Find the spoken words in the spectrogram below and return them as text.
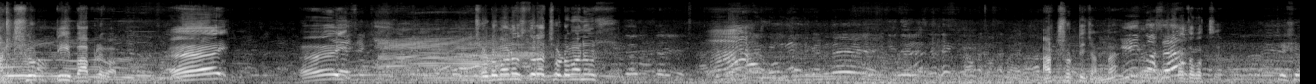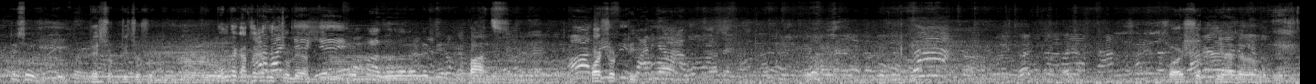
আটষট্টি বাপরে বাপ। এই এই। ছোট মানুষ তোরা ছোট মানুষ। আটষট্টি চান না? কত করছে? তেষট্টি চৌষট্টি। আমাদের কাছাকাছি চলে। পাঁচ। পঁয়ষট্টি। পঁয়ষট্টি হাজার হলে দিয়ে দিত।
